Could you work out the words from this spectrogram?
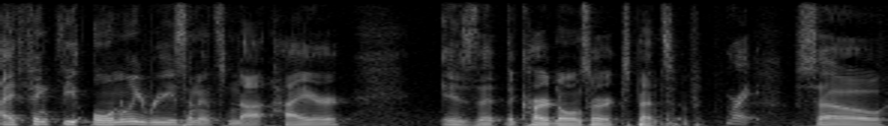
I think the only reason it's not higher is that the Cardinals are expensive. Right. So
